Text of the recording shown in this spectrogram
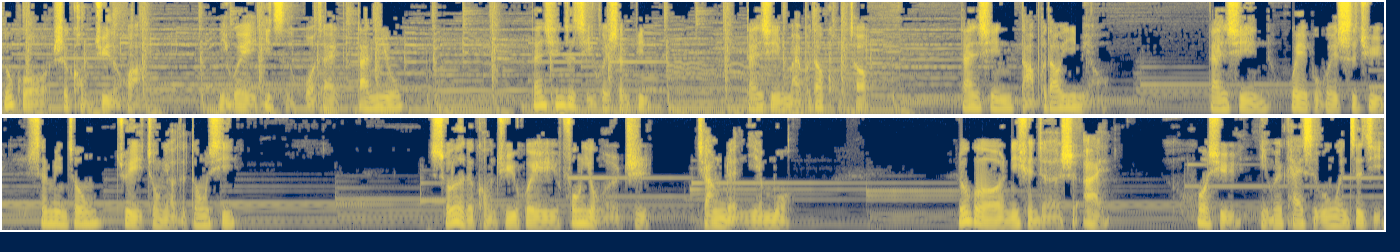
如果是恐惧的话，你会一直活在担忧，担心自己会生病，担心买不到口罩，担心打不到疫苗，担心会不会失去生命中最重要的东西。所有的恐惧会蜂拥而至，将人淹没。如果你选择是爱，或许你会开始问问自己：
